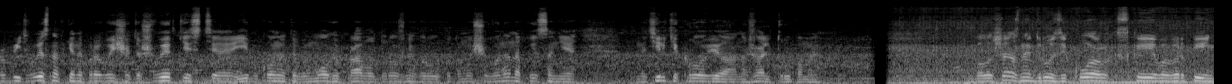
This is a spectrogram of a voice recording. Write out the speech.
робіть висновки, не перевищуйте швидкість е, і виконуйте вимоги правил дорожнього руху, тому що вони написані не тільки кров'ю, а на жаль, трупами. Величезний друзі, корк з Києва в Ірпінь.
